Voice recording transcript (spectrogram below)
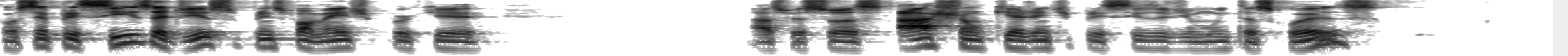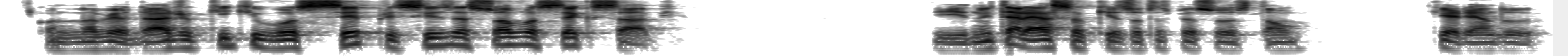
Você precisa disso, principalmente porque as pessoas acham que a gente precisa de muitas coisas, quando na verdade o que, que você precisa é só você que sabe. E não interessa o que as outras pessoas estão querendo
